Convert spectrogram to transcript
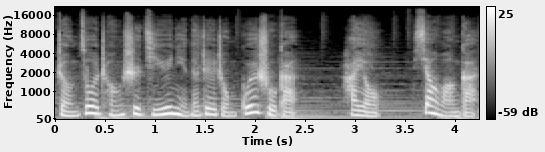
整座城市给予你的这种归属感，还有向往感。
